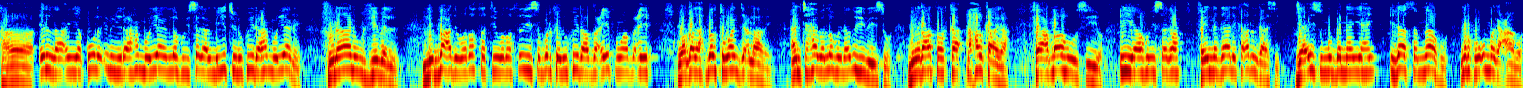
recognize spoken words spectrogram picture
ها إلا أن يقول إنه يراها مويان له يسقى الميت إنه يراها مويان فلان هبل لبعض ورثتي ورثتي سبرك إنه يراها ضعيف وضعيف وقد أحببت وانجع لهذه. أن تهب له إنه هبيسو ميراثك لحلكاك فأعطاه سيو. إياه يسقى فإن ذلك أرنقاسي. جائز مبنايهي إذا سماه مرخو أمك عابه.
